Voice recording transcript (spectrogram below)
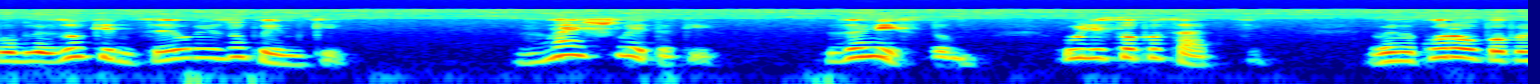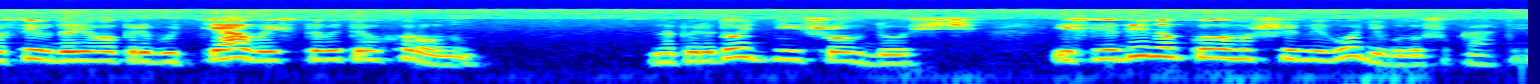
поблизу кінцевої зупинки. Знайшли таки, за містом, у лісопосадці. Винокуров попросив до його прибуття виставити охорону. Напередодні йшов дощ, і сліди навколо машини годі було шукати.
